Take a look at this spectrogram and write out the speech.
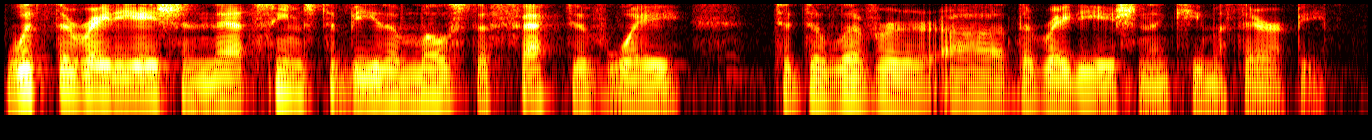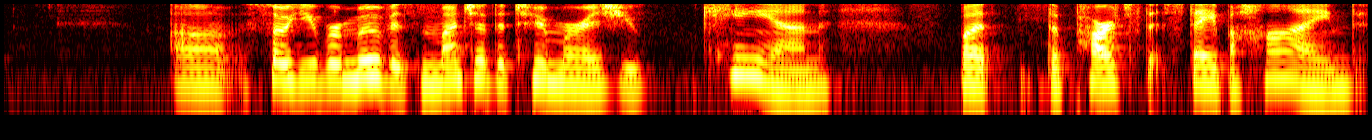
with the radiation. That seems to be the most effective way to deliver uh, the radiation and chemotherapy. Uh, so you remove as much of the tumor as you can, but the parts that stay behind,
